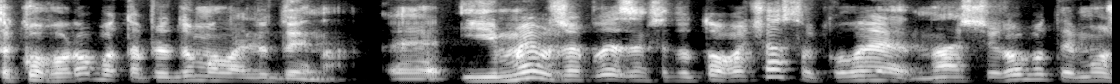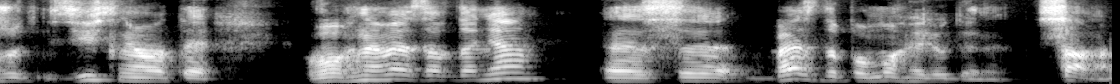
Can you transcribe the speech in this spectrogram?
такого робота придумала людина. Е, і ми вже близимося до того часу, коли наші роботи можуть здійснювати вогневе завдання е, з, без допомоги людини. Саме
